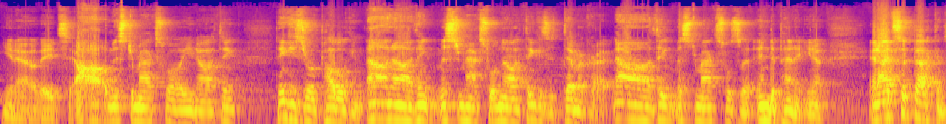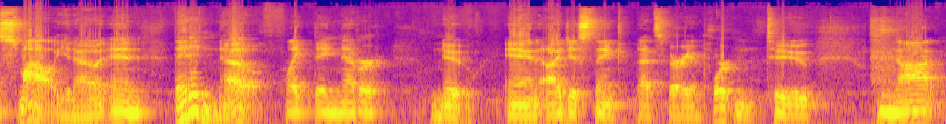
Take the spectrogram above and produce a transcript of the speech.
You know, they'd say, Oh, Mr. Maxwell, you know, I think, think he's a Republican. No, no, I think Mr. Maxwell, no, I think he's a Democrat. No, I think Mr. Maxwell's an independent, you know. And I'd sit back and smile, you know, and they didn't know. Like, they never knew and I just think that's very important to not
